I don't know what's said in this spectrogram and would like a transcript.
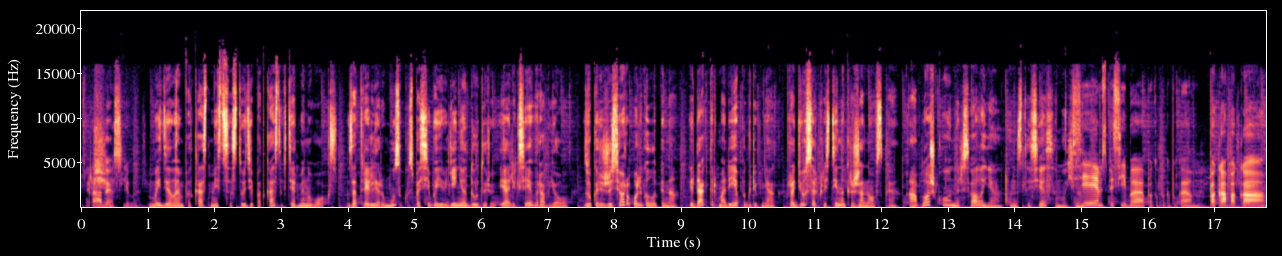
Рады. счастливы. Мы делаем подкаст вместе со студией подкастов Термин Вокс. За трейлер и музыку спасибо Евгению Дударю и Алексею Воробьеву. Звукорежиссер Ольга Лапина. Редактор Мария Погребняк. Продюсер Кристина Крыжановская. А обложку нарисовала я, Анастасия Самохина. Всем спасибо. Пока-пока-пока. Пока-пока.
